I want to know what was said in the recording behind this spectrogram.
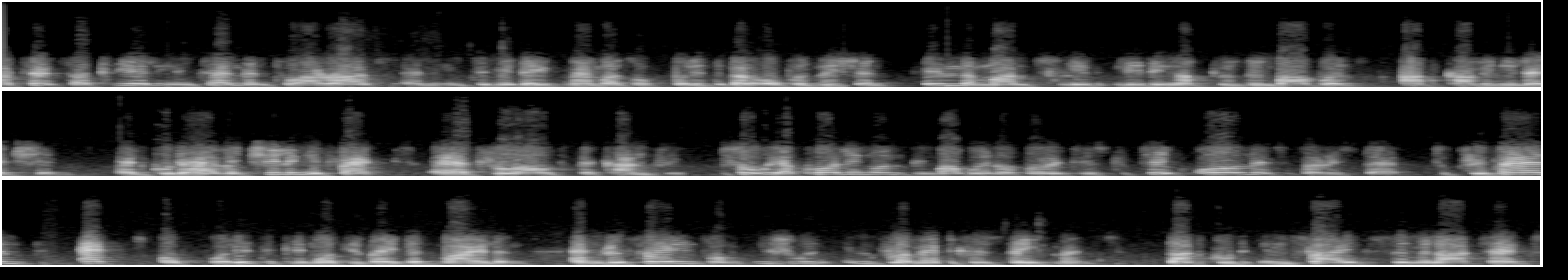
attacks are clearly intended to harass and intimidate members of political opposition in the months lead, leading up to Zimbabwe's upcoming election and could have a chilling effect uh, throughout the country. So we are calling on Zimbabwean authorities to take all necessary steps to prevent acts of politically motivated violence and refrain from issuing inflammatory statements that could incite similar attacks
